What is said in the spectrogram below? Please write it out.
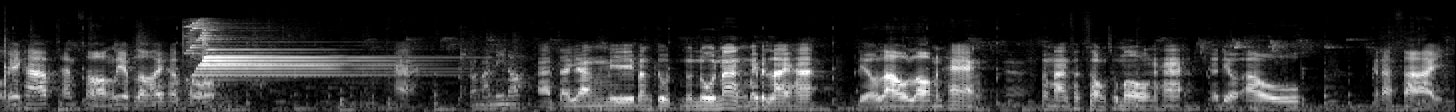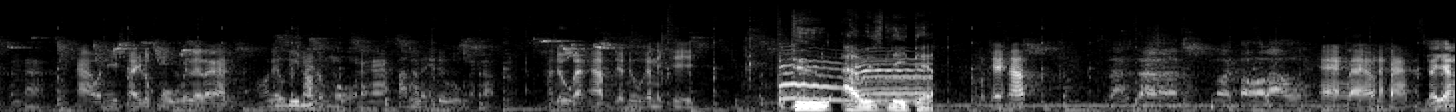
โอเคครับ ชั้นสองเรียบร้อยครับผมอ่าประมาณนี้เนาะอาจจะยังมีบางจุดนูนๆมั่งไม่เป็นไรฮะ เดี๋ยวเรารอมันแห้งอ่าประมาณสัก2ชั่วโมงนะฮะ แล้วเดี๋ยวเอากระดาษทราย อ่า อ่าวันนี้ใช้ลูกหมูไปเลยแล้วกันอ๋อเร็วดีเนอะใช้ลูกหมูนะฮะปั่นเลย ทำให้ดูนะครับ มาดูกันครับ เดี๋ยวดูกันอีกที Two hours later. โอเคครับ หลังจากรอยต่อเราแห้งแล้วนะ ฮะก็ยัง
